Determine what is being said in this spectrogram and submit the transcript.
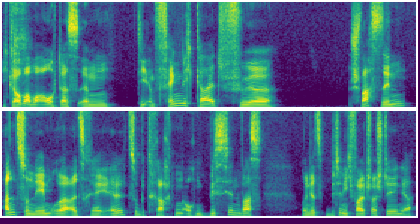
ich glaube aber auch, dass ähm, die Empfänglichkeit für Schwachsinn anzunehmen oder als reell zu betrachten auch ein bisschen was, und jetzt bitte nicht falsch verstehen, ja,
